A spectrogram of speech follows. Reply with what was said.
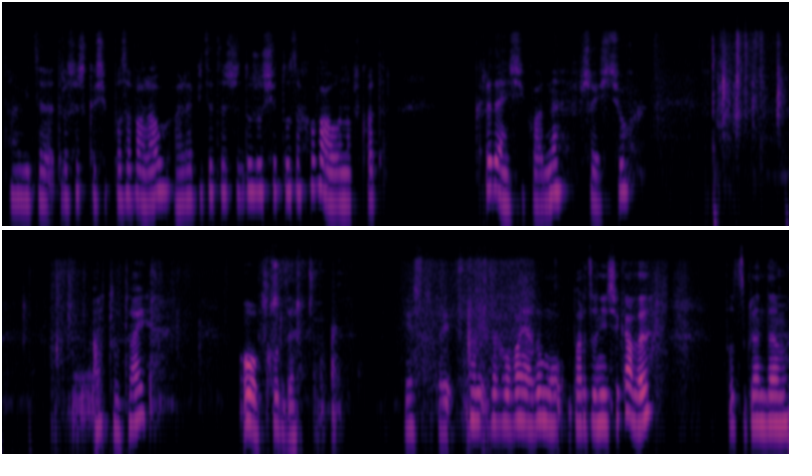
Tam widzę, troszeczkę się pozawalał, ale widzę też, że dużo się tu zachowało. Na przykład kredensik ładny w przejściu. A tutaj... O kurde, jest tutaj stan zachowania domu bardzo nieciekawy pod względem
